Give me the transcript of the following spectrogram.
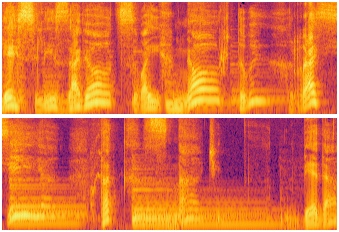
Если зовет своих мертвых Россия, так значит беда.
